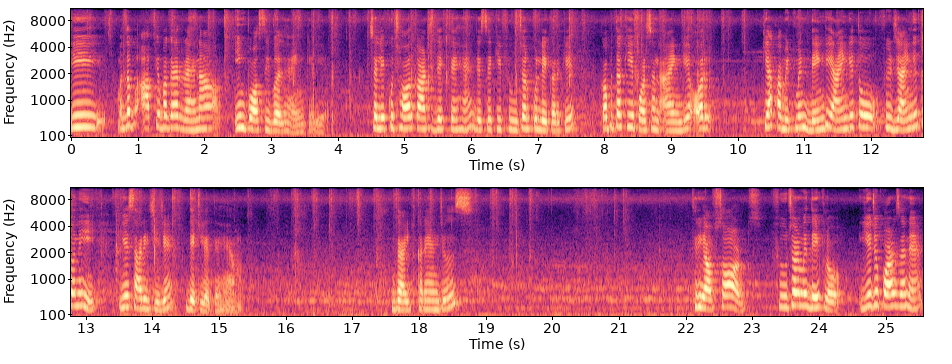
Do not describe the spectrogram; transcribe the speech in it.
कि मतलब आपके बगैर रहना इम्पॉसिबल है इनके लिए। चलिए कुछ और कार्ड्स देखते हैं, जैसे कि फ्यूचर को लेकर के कब तक ये पर्सन आएँगे और क्या कमिटमेंट देंगे, आएँगे तो फिर जाएँगे तो नहीं, ये सारी चीज़ें देख लेते हैं हम। गाइड करें angels three of swords future में देख लो, ये जो पर्सन है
